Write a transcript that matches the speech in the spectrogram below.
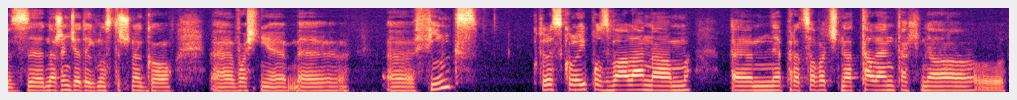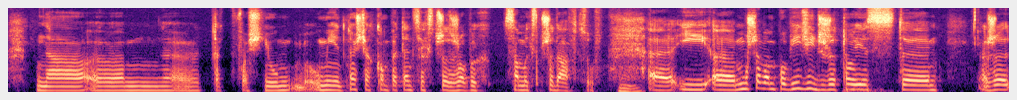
z narzędzia diagnostycznego e, właśnie Things, które z kolei pozwala nam pracować na talentach i na, na tak właśnie um- umiejętnościach, kompetencjach sprzedażowych samych sprzedawców. E, I e, muszę wam powiedzieć, że to jest e, że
